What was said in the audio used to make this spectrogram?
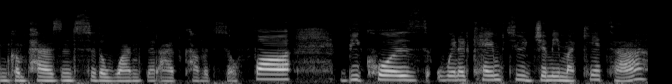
in comparison to the ones that I've covered so far because when it came to Jimmy Maketta,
